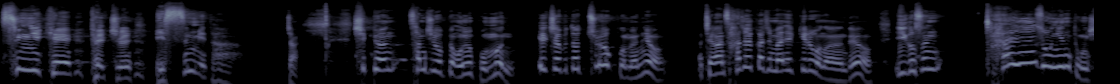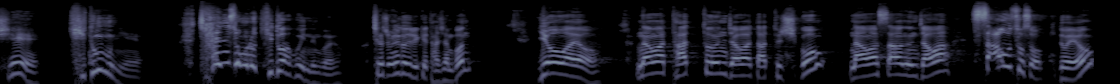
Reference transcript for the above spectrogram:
승리케 될 줄 믿습니다. 자, 시편 35편 오늘 본문 1절부터 쭉 보면요. 제가 한 4절까지만 읽기를 원하는데요. 이것은 찬송인 동시에 기도문이에요. 찬송으로 기도하고 있는 거예요. 제가 좀 읽어드릴게요. 다시 한번. 여호와여, 나와 다투는 자와 다투시고 나와 싸우는 자와 싸우소서 기도해요.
